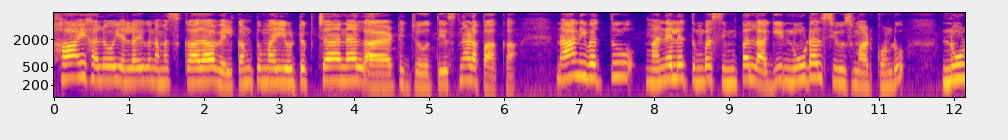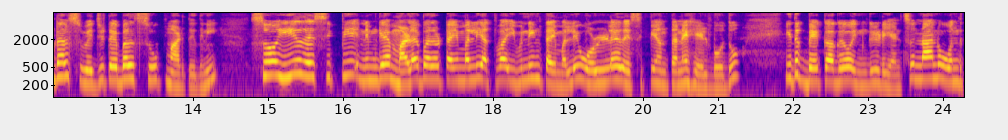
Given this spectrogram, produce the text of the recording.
ಹಾಯ್ ಹಲೋ ಎಲ್ಲರಿಗೂ ನಮಸ್ಕಾರ. Welcome to my YouTube channel at Jyothi's Nalapaka ನಾನಿವತ್ತು ಮನೆಯಲ್ಲೇ ತುಂಬ ಸಿಂಪಲ್ಲಾಗಿ ನೂಡಲ್ಸ್ ಯೂಸ್ ಮಾಡಿಕೊಂಡು ನೂಡಲ್ಸ್ ವೆಜಿಟೇಬಲ್ ಸೂಪ್ ಮಾಡ್ತಿದ್ದೀನಿ. ಸೊ ಈ ರೆಸಿಪಿ ನಿಮಗೆ ಮಳೆ ಬರೋ ಟೈಮಲ್ಲಿ ಅಥವಾ ಈವ್ನಿಂಗ್ ಟೈಮಲ್ಲಿ ಒಳ್ಳೆ ರೆಸಿಪಿ ಅಂತಲೇ ಹೇಳ್ಬೋದು. ಇದಕ್ಕೆ ಬೇಕಾಗಿರೋ ಇಂಗ್ರೀಡಿಯೆಂಟ್ಸು ನಾನು ಒಂದು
